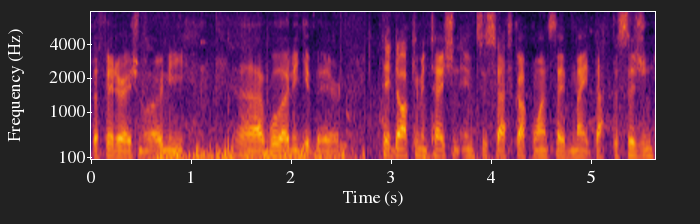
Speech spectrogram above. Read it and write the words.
the federation will only uh, will only give their their documentation into SASCOC once they've made that decision.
